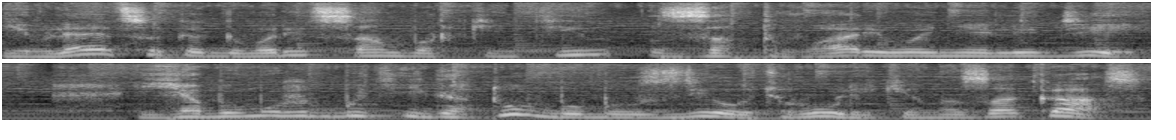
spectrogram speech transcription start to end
является, как говорит сам Варкентин, затваривание людей. Я бы, может быть, и готов бы был сделать ролики на заказ,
